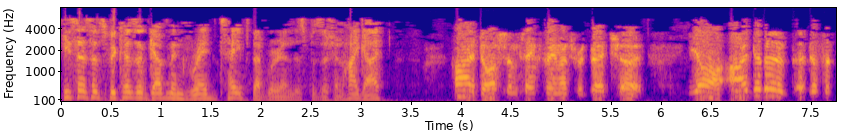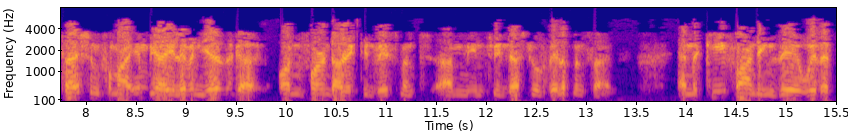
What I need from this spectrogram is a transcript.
He says it's because of government red tape that we're in this position. Hi, Guy. Hi, Dawson. Thanks very much for a great show. Yeah, I did a, a dissertation for my MBA 11 years ago on foreign direct investment um, into industrial development zones. And the key findings there were that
